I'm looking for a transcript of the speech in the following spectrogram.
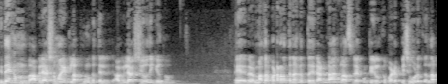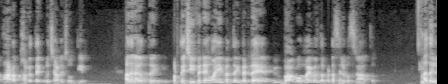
ഇദ്ദേഹം അഭിലാഷമായിട്ടുള്ള അഭിമുഖത്തിൽ അഭിലാഷ് ചോദിക്കുന്നു മതപഠനത്തിനകത്ത് രണ്ടാം ക്ലാസ്സിലെ കുട്ടികൾക്ക് പഠിപ്പിച്ചു കൊടുക്കുന്ന പാഠഭാഗത്തെക്കുറിച്ചാണ് ചോദ്യം. അതിനകത്ത് പ്രത്യേകിച്ച് ഇവരുമായി ബന്ധ ഇവരുടെ വിഭാഗവുമായി ബന്ധപ്പെട്ട സിലബസിനകത്ത്. അതിൽ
